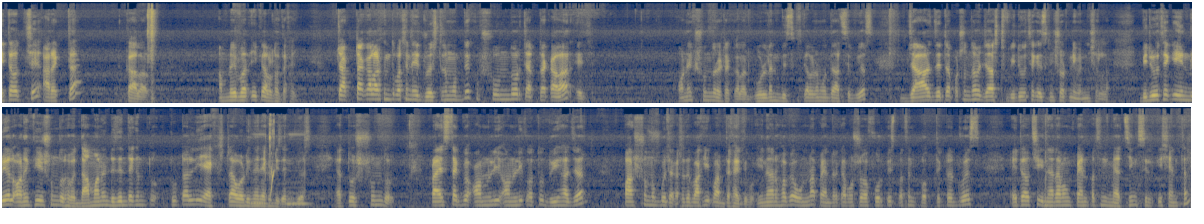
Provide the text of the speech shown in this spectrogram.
এটা হচ্ছে আরেকটা কালার আমরা এবার এই কালারটা দেখাই। চারটা কালার কিন্তু পাচ্ছেন এই ড্রেসটার মধ্যে, খুব সুন্দর চারটা কালার। এই যে, অনেক সুন্দর একটা কালার, গোল্ডেন বিস্কিট কালারের মধ্যে আছে বিয়াস যার যেটা পছন্দ হবে জাস্ট ভিডিও থেকে স্ক্রিনশট নেবেন ইনশাল্লাহ ভিডিও থেকে ইন রিয়েল অনেক বেশি সুন্দর হবে। দামানের ডিজাইনটা কিন্তু টোটালি এক্সট্রা অর্ডিনারি একটা ডিজাইন বিয়াস এত সুন্দর। প্রাইস থাকবে অনলি অনলি কত? দুই হাজার পাঁচশো নব্বই টাকার সাথে বাকি পার্ট দেখাই দেবো। ইনার হবে অন্য প্যান্টের কাপড় সহ ফোর পিস পাচ্ছেন প্রত্যেকটা ড্রেস এটা হচ্ছে ইনার এবং প্যান্ট পাচ্ছেন ম্যাচিং সিল্কি শ্যান্টান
